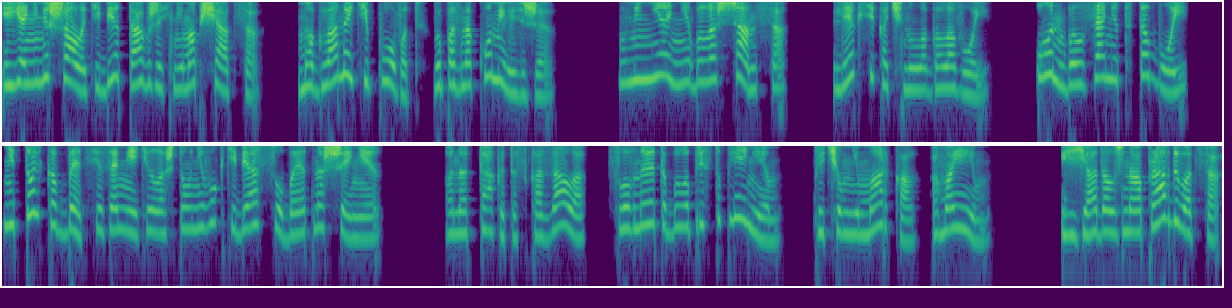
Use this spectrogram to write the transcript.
и я не мешала тебе также с ним общаться. Могла найти повод, вы познакомились же». «У меня не было шанса», — Лекси качнула головой. «Он был занят тобой. Не только Бетси заметила, что у него к тебе особое отношение». Она так это сказала, словно это было преступлением, причем не Марка, а моим. «И я должна оправдываться?»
